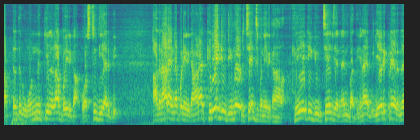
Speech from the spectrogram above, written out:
மற்றதுக்கு ஒன்று கீழெலாம் போயிருக்கான். ஒஸ்ட் டிஆர்பி அதனால என்ன பண்ணியிருக்காங்கன்னா கிரியேட்டிவ் டீம்ல ஒரு சேஞ்ச் பண்ணியிருக்காங்களாம். கிரியேட்டிவ் சேஞ்ச் என்னன்னு பார்த்தீங்கன்னா ஏற்கனவே இருந்த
